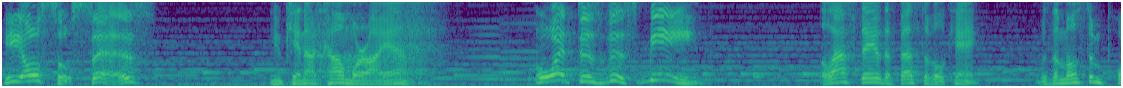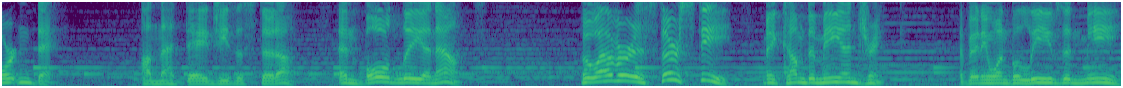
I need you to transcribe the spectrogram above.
he also says, You cannot come where I am. What does this mean? The last day of the festival came. It was the most important day. On that day, Jesus stood up and boldly announced, Whoever is thirsty may come to me and drink. If anyone believes in me,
